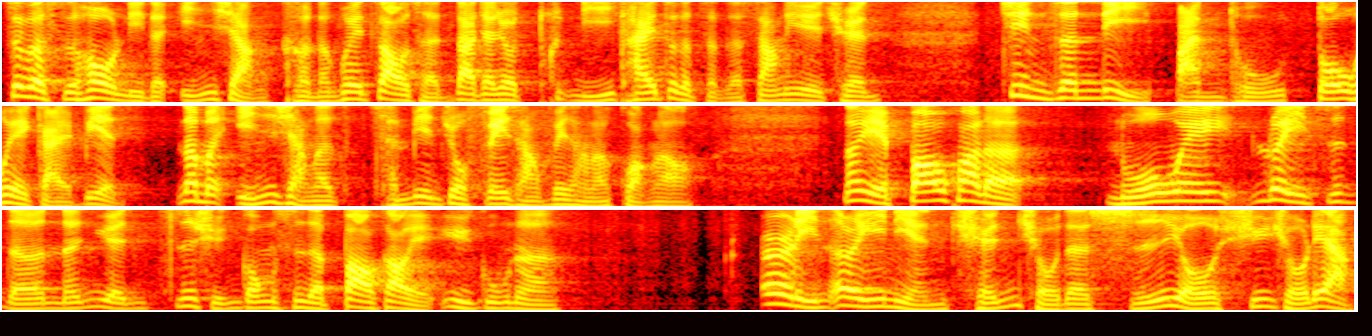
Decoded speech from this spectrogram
这个时候你的影响可能会造成大家就离开这个整个商业圈，竞争力版图都会改变，那么影响的层面就非常非常的广了。那也包括了挪威瑞兹德能源咨询公司的报告也预估呢。二零二一年全球的石油需求量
